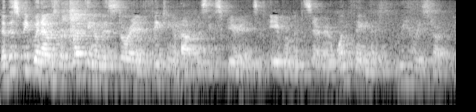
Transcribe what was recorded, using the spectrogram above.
Now, this week when I was reflecting on this story and thinking about this experience of Abram and Sarah, one thing that really struck me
